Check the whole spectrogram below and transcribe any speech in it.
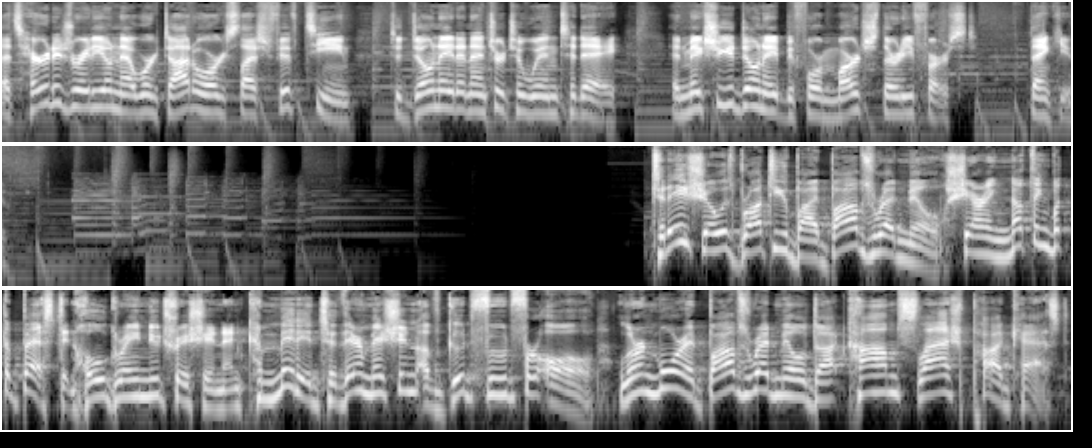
That's heritageradionetwork.org slash 15 to donate and enter to win today. And make sure you donate before March 31st. Thank you. Today's show is brought to you by Bob's Red Mill, sharing nothing but the best in whole grain nutrition and committed to their mission of good food for all. Learn more at bobsredmill.com slash podcast.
